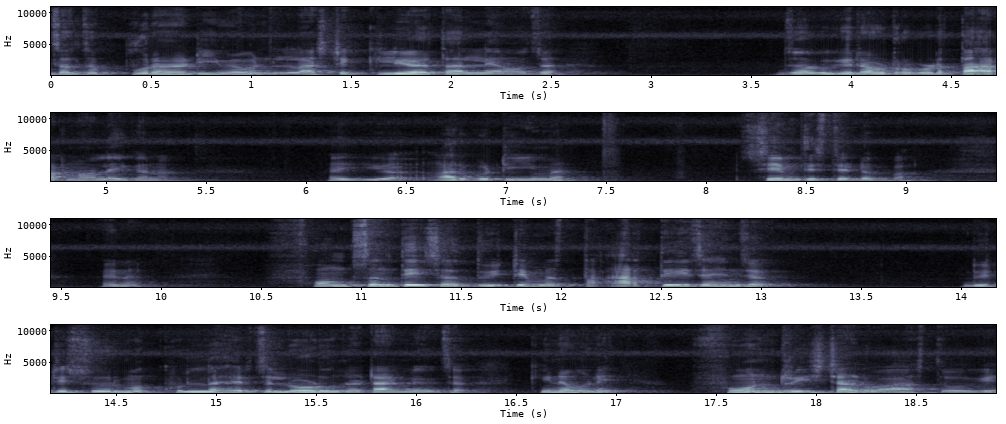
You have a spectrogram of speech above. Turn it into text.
चल्छ पुरानो टिभीमा पनि लास्टै क्लियर तारले आउँछ जब कि राउटरबाट तार नल्याइकन। है यो अर्को टिभीमा सेम त्यस्तै डब्बा होइन? फङ्सन त्यही छ दुइटैमा तार त्यही चाहिन्छ। दुइटै सुरुमा खुल्दाखेरि चाहिँ लोड हुन टाइम लाग्छ किनभने फोन रिस्टार्ट भयो जस्तो हो कि।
